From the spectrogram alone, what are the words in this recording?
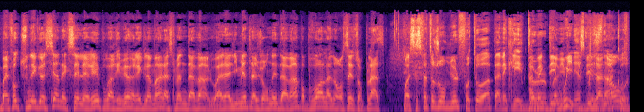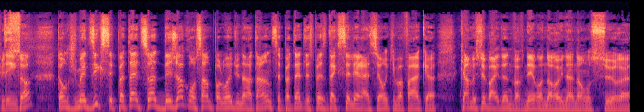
ben il faut que tu négocies en accéléré pour arriver à un règlement la semaine d'avant, ou à la limite la journée d'avant pour pouvoir l'annoncer sur place. Ouais, ça se fait toujours mieux le photo-op avec les deux avec des oui, ministres des annonces, puis tout ça. Donc je me dis que c'est peut-être ça. Déjà qu'on semble pas loin d'une entente, c'est peut-être l'espèce d'accélération qui va faire que quand M. Biden va venir, on aura une annonce sur euh,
